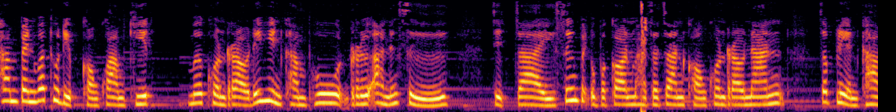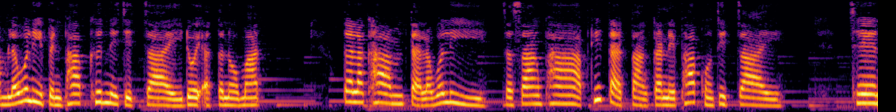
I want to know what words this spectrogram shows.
คำเป็นวัตถุดิบของความคิด เมื่อคนเราได้ยินคำพูดหรืออ่านหนังสือ จิตใจซึ่งเป็นอุปกรณ์มหัศจรรย์ของคนเรานั้น จะเปลี่ยนคำและวลีเป็นภาพขึ้นในจิตใจโดยอัตโนมัติ แต่ละคำแต่ละวลีจะสร้างภาพที่แตกต่างกันในภาพของจิตใจ เช่น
